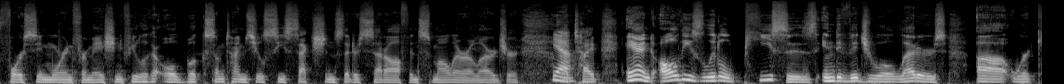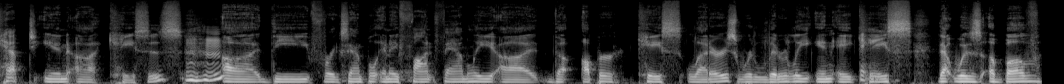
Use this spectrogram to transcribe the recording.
force in more information. If you look at old books, sometimes you'll see sections that are set off in smaller or larger Yeah. uh, type. And all these little pieces, individual letters, uh, were kept in uh, cases. Uh, the, for example, in a font family, uh, the upper case letters were literally in a case that was above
